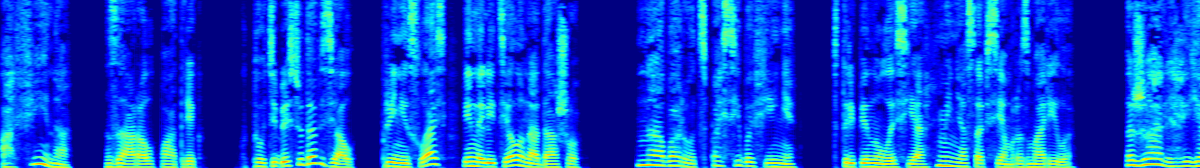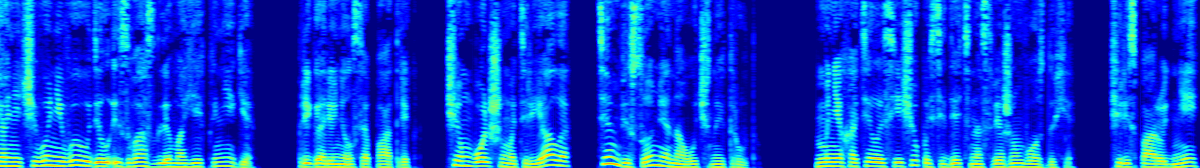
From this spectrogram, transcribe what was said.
«Афина!» — заорал Патрик. «Кто тебя сюда взял? принеслась и налетела на Дашу. «Наоборот, спасибо, Фини», — встрепенулась я, меня совсем разморило. «Жаль, я ничего не выудил из вас для моей книги», — пригорюнился Патрик. «Чем больше материала, тем весомее научный труд». Мне хотелось еще посидеть на свежем воздухе. Через пару дней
